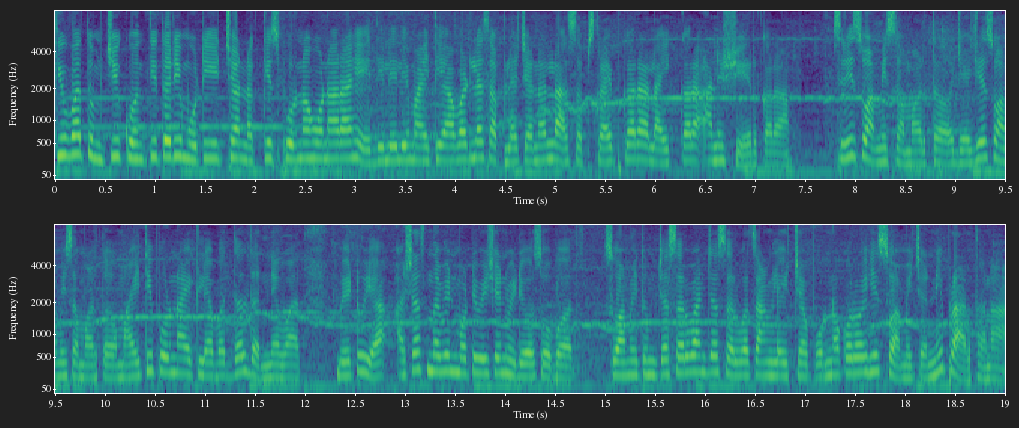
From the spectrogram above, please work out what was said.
किंवा तुमची कोणती तरी मोठी इच्छा नक्कीच पूर्ण होणार आहे. दिलेली माहिती आवडल्यास आपल्या चॅनलला सबस्क्राईब करा लाईक करा आणि शेअर करा. श्री स्वामी समर्थ. जय जय स्वामी समर्थ. माहिती पूर्ण ऐकल्याबद्दल धन्यवाद. भेटूया अशाच नवीन मोटिवेशन व्हिडिओसोबत स्वामी तुमच्या सर्वांच्या सर्व चांगल्या इच्छा पूर्ण करो ही स्वामीचरणी प्रार्थना.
